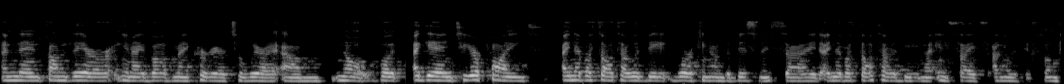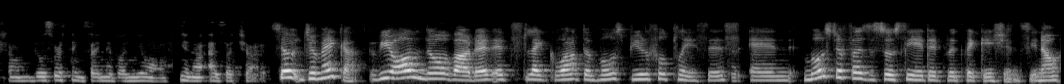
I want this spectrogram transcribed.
And then from there, you know, I evolved my career to where I am now. But again, to your point, I never thought I would be working on the business side. I never thought I would be in an insights analytics function. Those were things I never knew of, you know, as a child. So Jamaica, we all know about it. It's like one of the most beautiful places, and most of us associate it with vacations, you know,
